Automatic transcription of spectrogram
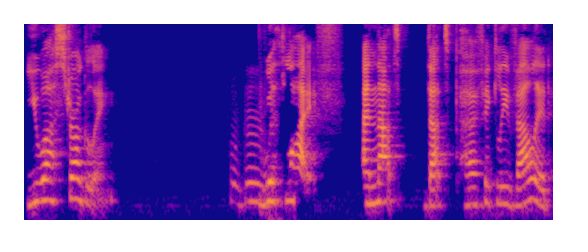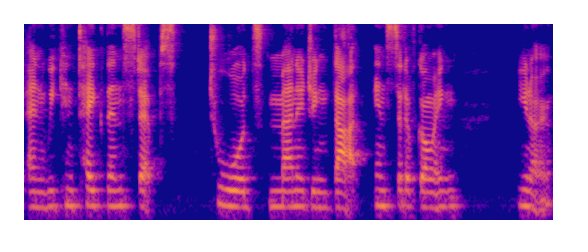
You are struggling mm-hmm. with life. And that's that's perfectly valid and we can take then steps towards managing that instead of going, you know,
